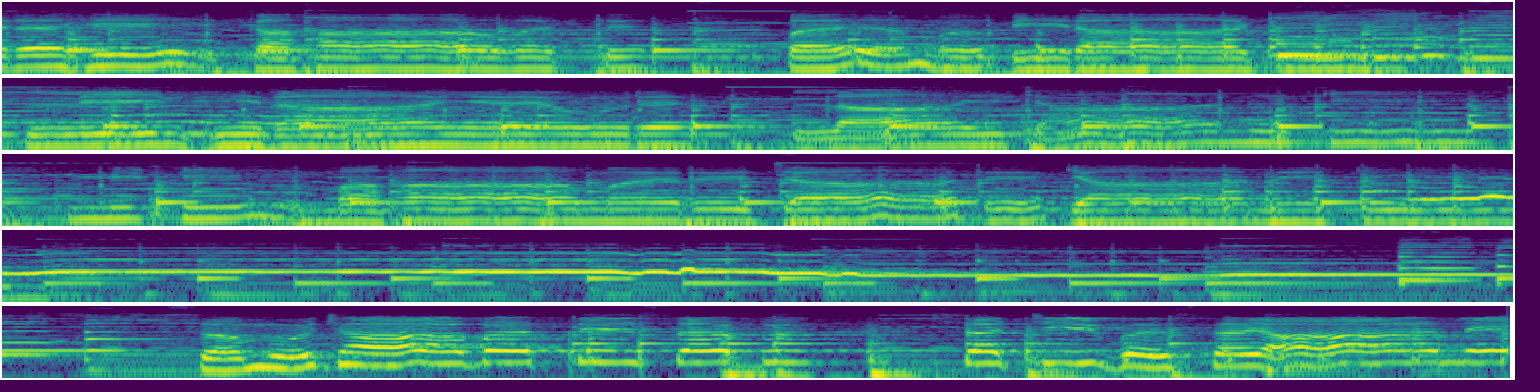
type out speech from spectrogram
रहे कहावत परम विरागी। राय और लाई जान की मिटी महामर जाद ज्ञान की समुझावत सब सचिव सयाने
